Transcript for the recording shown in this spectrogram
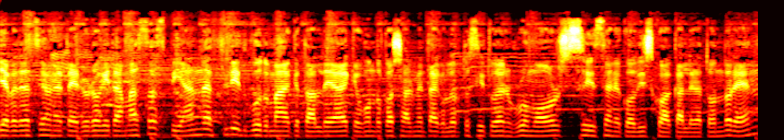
Mila bederatzean eta erurogeita mazazpian Fleetwood Mac taldeak egondoko salmentak lortu zituen Rumors izeneko diskoa kaleratu ondoren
